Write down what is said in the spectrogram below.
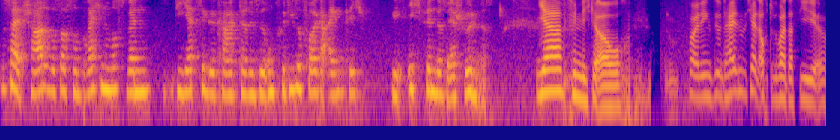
ist halt schade, dass das so brechen muss, wenn die jetzige Charakterisierung für diese Folge eigentlich, wie ich finde, sehr schön ist. Ja, finde ich auch vor allen Dingen, sie unterhalten sich halt auch darüber, dass sie, äh,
